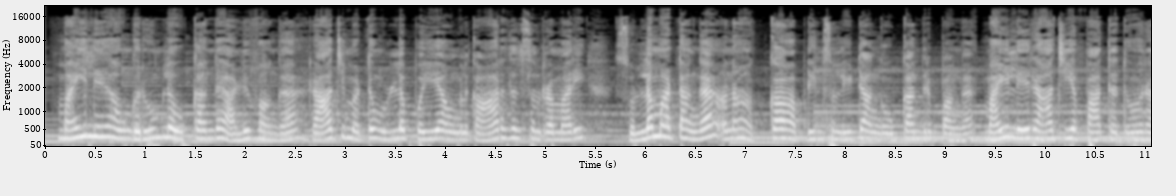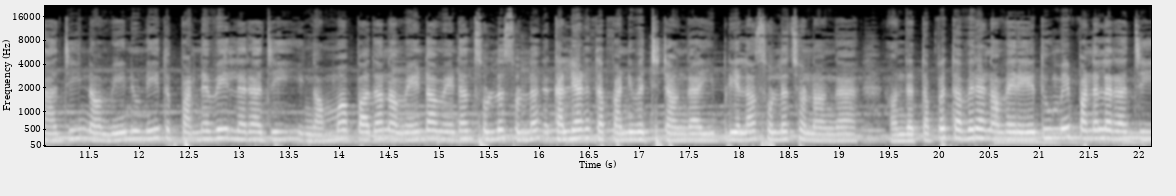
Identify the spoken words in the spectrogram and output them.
மயிலு அவங்க ரூம்ல உட்காந்து அழுவாங்க. ராஜி மட்டும் உள்ள போய் அவங்களுக்கு ஆறுதல் சொல்ற மாதிரி சொல்ல மாட்டாங்க. ஆனா அக்கா அப்படின்னு சொல்லிட்டு அங்க உட்காந்துருப்பாங்க மயிலு ராஜிய பார்த்ததும் ராஜி நான் வேணும்னே இதை பண்ணவே இல்லை ராஜி. எங்க அம்மா அப்பா தான் நான் வேண்டாம் வேண்டாம்னு சொல்ல சொல்ல கல்யாணத்தை பண்ணி வச்சுட்டாங்க. இப்படியெல்லாம் சொல்ல சொன்னாங்க. அந்த தப்பை தவிர நான் வேற எதுவுமே பண்ணல ராஜி.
